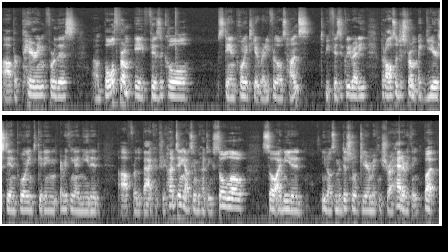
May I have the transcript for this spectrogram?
uh, preparing for this, um, both from a physical standpoint to get ready for those hunts, to be physically ready, but also just from a gear standpoint, getting everything I needed uh, for the backcountry hunting. I was going to be hunting solo, so I needed, you know, some additional gear, making sure I had everything. But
